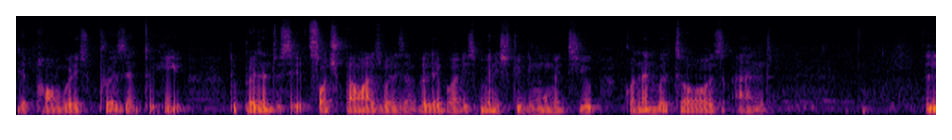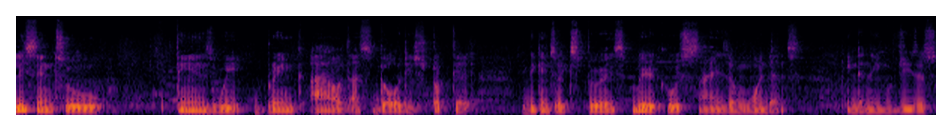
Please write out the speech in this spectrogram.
the power of God is present to heal, to present to save. Such power as well is available at this ministry the moment you connect with us and listen to things we bring out as God instructed. You begin to experience miracles, signs, and wonders in the name of Jesus.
